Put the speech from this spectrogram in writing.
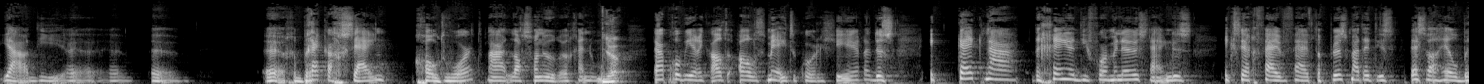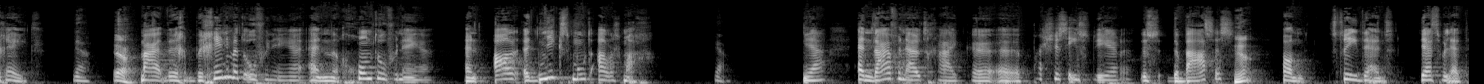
ja, die eh, eh, eh, eh, gebrekkig zijn. Groot woord, maar last van hun rug en noem maar Ja. Daar probeer ik altijd alles mee te corrigeren. Dus ik kijk naar degene die voor mijn neus zijn. Dus ik zeg 55 plus, maar dat is best wel heel breed. Ja. Ja. Maar we beginnen met oefeningen en grondoefeningen. En al, het niks moet, alles mag. Ja, en daarvanuit ga ik eh, eh, pasjes instuderen. Dus de basis Ja. van street dance, jazz ballet,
